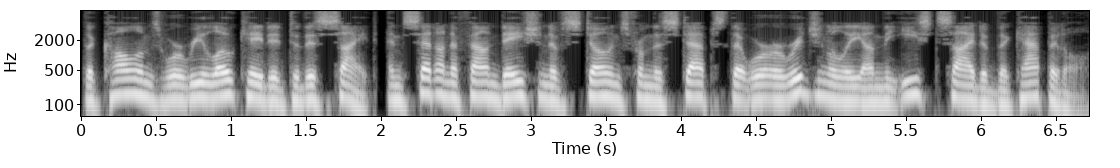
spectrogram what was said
The columns were relocated to this site, and set on a foundation of stones from the steps that were originally on the east side of the Capitol.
